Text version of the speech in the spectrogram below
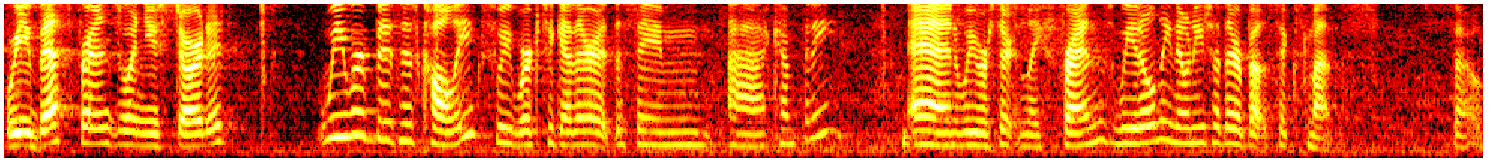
Were you best friends when you started? We were business colleagues. We worked together at the same uh, company, and we were certainly friends. We had only known each other about six months, so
